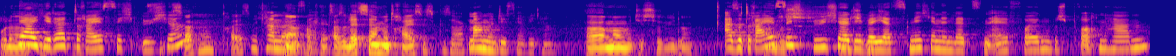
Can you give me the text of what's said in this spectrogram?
Oder? Ja, jeder 30 Bücher. Sagen wir 30? Haben wir ja, gesagt. Okay. Also letztes Jahr haben wir 30 gesagt. Machen wir dieses Jahr wieder. Äh, machen wir dieses Jahr wieder. Also 30 Bücher, die wir jetzt nicht in den letzten elf Folgen besprochen haben,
